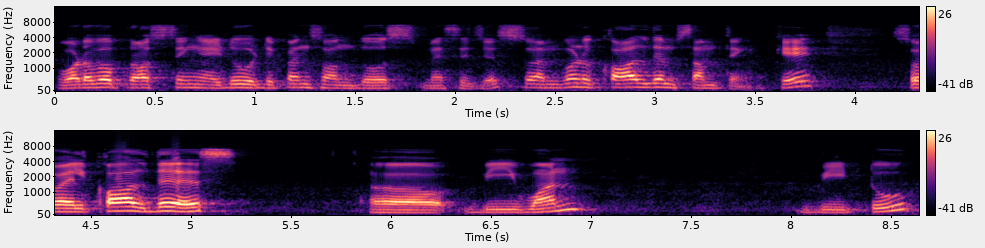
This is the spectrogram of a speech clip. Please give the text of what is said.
whatever processing i do depends on those messages. So i'm going to call them something. Okay so i'll call this uh, v1 v2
